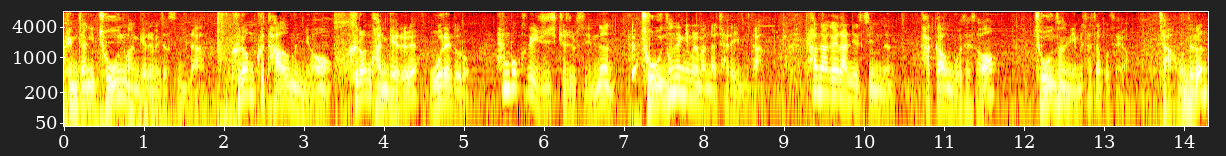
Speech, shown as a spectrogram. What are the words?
굉장히 좋은 관계를 맺었습니다. 그럼 그 다음은요, 그런 관계를 오래도록 행복하게 유지시켜 줄 수 있는 좋은 선생님을 만날 차례입니다. 편하게 다닐 수 있는 가까운 곳에서 좋은 선생님을 찾아보세요. 자, 오늘은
